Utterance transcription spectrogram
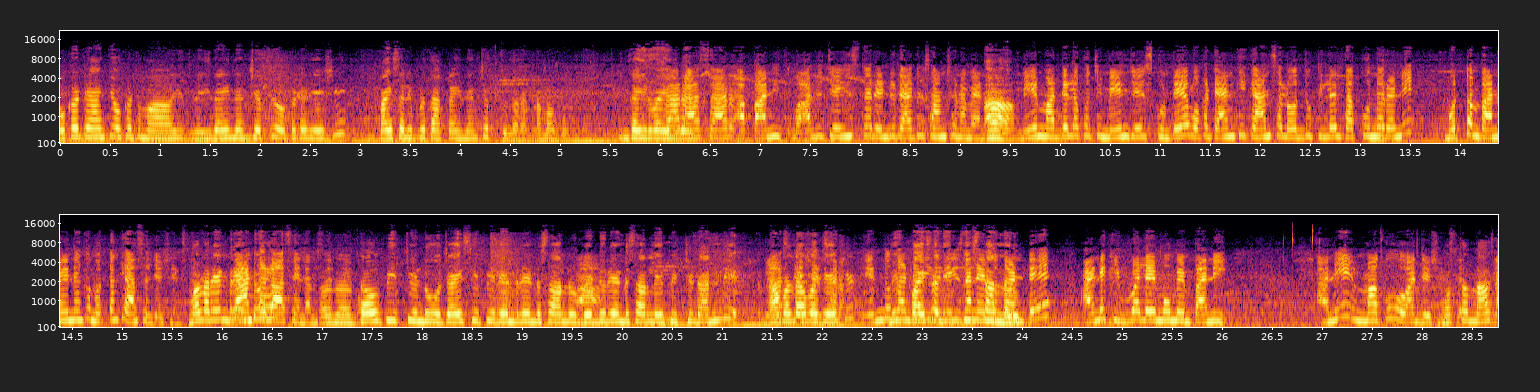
ఒక ట్యాంకి ఒకటి మా ఇది- ఇదైందని చెప్పి ఒకటే చేసి పైసలు ఇప్పుడు తక్కువ అయిందని చెప్తున్నారు అట్లా మాకు. ఇంకా ఇరవై సార్ ఆ సార్ ఆ పని వాళ్ళు చేయిస్తే రెండు శాంక్షన్ ఆ. మేము మధ్యలోకి వచ్చి మేము చేసుకుంటే ఒక ట్యాంక్కి క్యాన్సల్ వద్దు పిల్లలు తక్కువ ఉన్నారని మొత్తం పని అయినాక మొత్తం క్యాన్సిల్ చేసిండు. మళ్ళీ రెండు రెండు లాస్ అయినాం జైసీపీ రెండు రెండు సార్లు బెడ్ రెండు సార్లు వేపించిండు అన్ని డబల్ డబల్. చేసి ఎందుకంటే రీజన్ ఎందుకంటే ఆయనకి ఇవ్వలేము మేము పని అని మాకు మొత్తం. లాస్ట్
